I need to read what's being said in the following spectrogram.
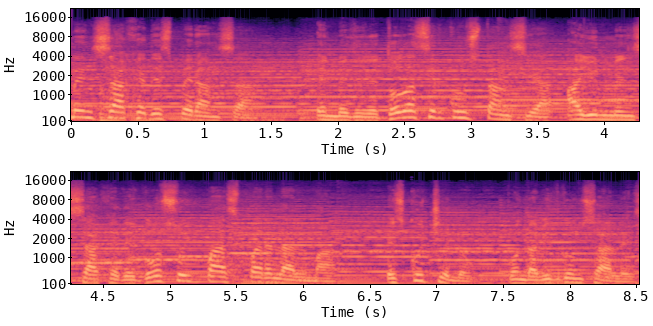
mensaje de esperanza. En medio de toda circunstancia hay un mensaje de gozo y paz para el alma. Escúchelo con David González.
